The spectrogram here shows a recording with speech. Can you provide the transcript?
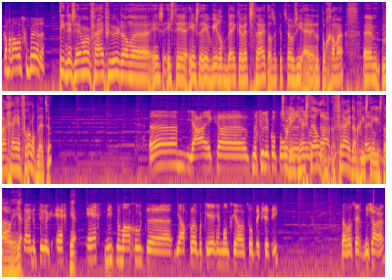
kan er alles gebeuren. 10 december, 5 uur, dan is, is de eerste wereldbekerwedstrijd, als ik het zo zie in het programma. Um, waar ga jij vooral op letten? Um, ja, ik ga natuurlijk op Sorry, ik herstel. Vrijdag is de eerste al. Ja. zijn natuurlijk echt, ja. echt niet normaal goed uh, die afgelopen keer in Montreal en Salt Lake City. Dat was echt bizar.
